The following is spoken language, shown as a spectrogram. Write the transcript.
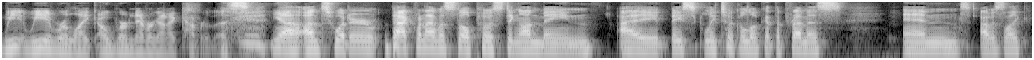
we we were like, oh, we're never gonna cover this. yeah, on Twitter, back when I was still posting on main, I basically took a look at the premise and I was like,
